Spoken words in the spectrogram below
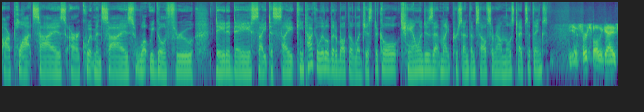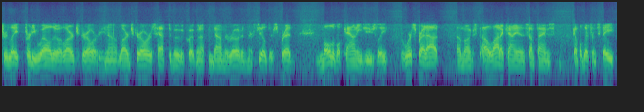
our plot size, our equipment size, what we go through day to day, site to site. Can you talk a little bit about the logistical challenges that might present themselves around those types of things? Yeah, first of all, the guys relate pretty well to a large grower. You know, large growers have to move equipment up and down the road, and their fields are spread multiple counties usually. We're spread out amongst a lot of counties and sometimes a couple different states.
